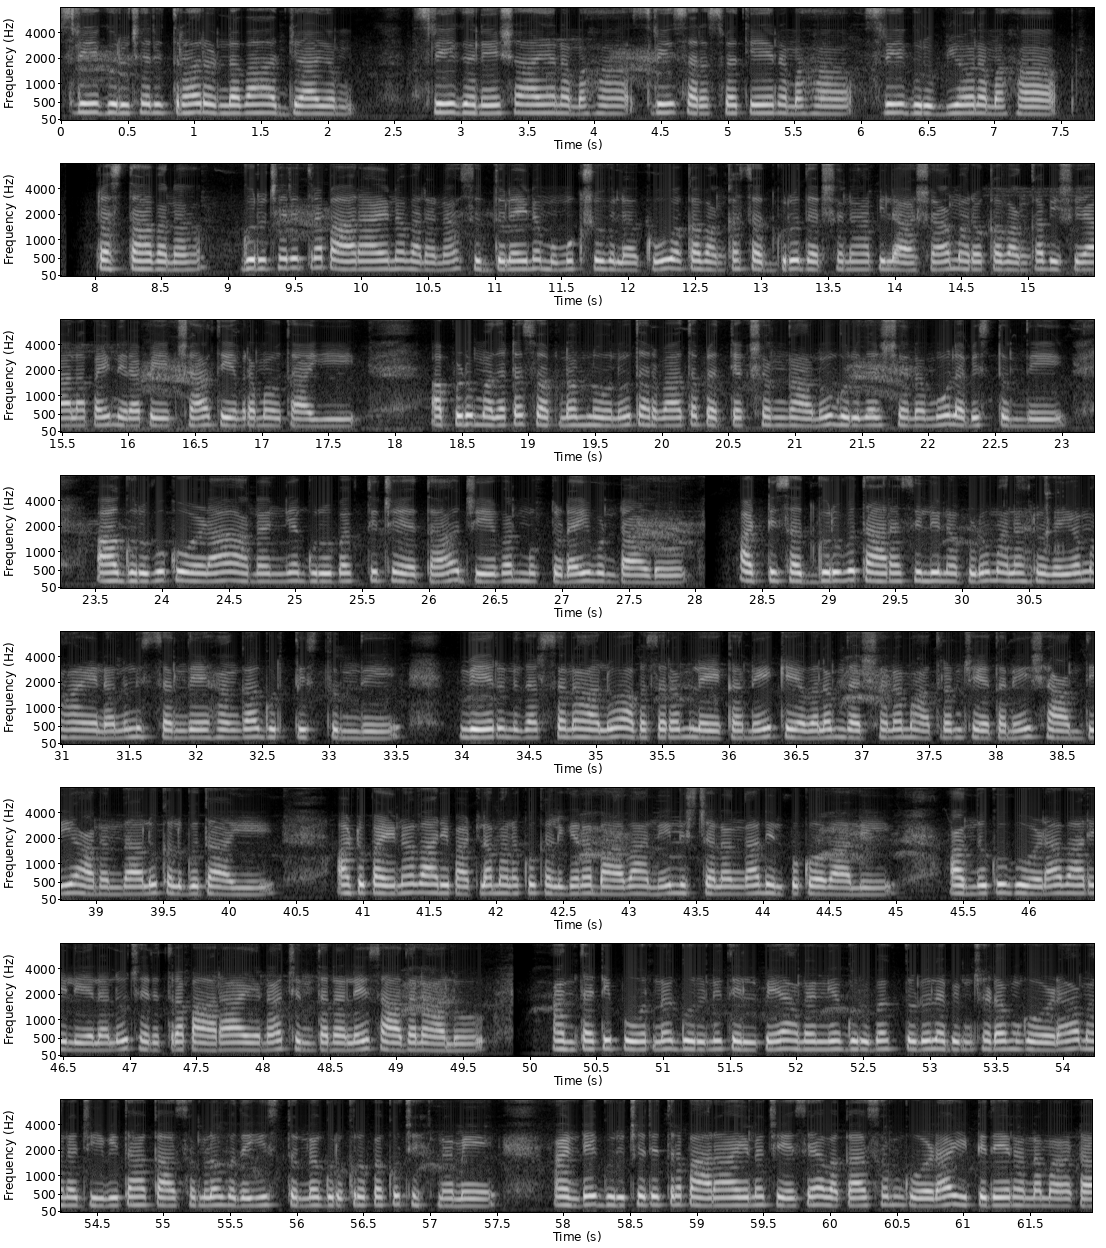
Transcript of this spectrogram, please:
శ్రీ గురుచరిత్ర రెండవ అధ్యాయం. శ్రీ గణేశాయ నమ శ్రీ సరస్వతే నమ శ్రీ గురుభ్యో నమ. ప్రస్తావన. గురుచరిత్ర పారాయణ వలన శుద్ధులైన ముముక్షువులకు ఒక వంక సద్గురు దర్శనాభిలాష మరొక వంక విషయాలపై నిరపేక్ష తీవ్రమవుతాయి. అప్పుడు మొదట స్వప్నంలోను తర్వాత ప్రత్యక్షంగాను గురుదర్శనము లభిస్తుంది. ఆ గురువు కూడా అనన్య గురుభక్తి చేత జీవన్ముక్తుడై ఉంటాడు. అట్టి సద్గురువు తారసిల్లినప్పుడు మన హృదయం ఆయనను నిస్సందేహంగా గుర్తిస్తుంది. వేరు నిదర్శనాలు అవసరం లేకనే కేవలం దర్శన మాత్రం చేతనే శాంతి ఆనందాలు కలుగుతాయి. అటుపైన వారి పట్ల మనకు కలిగిన భావాన్ని నిశ్చలంగా నిలుపుకోవాలి. అందుకు కూడా వారి లీలలు చరిత్ర పారాయణ చింతనలే సాధనాలు. అంతటి పూర్ణ గురుని తెలిపే అనన్య గురుభక్తుడు లభించడం కూడా మన జీవితాకాశంలో ఉదయిస్తున్న గురుకృపకు చిహ్నమే. అంటే గురుచరిత్ర పారాయణ చేసే అవకాశం కూడా ఇట్టిదేనన్నమాట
